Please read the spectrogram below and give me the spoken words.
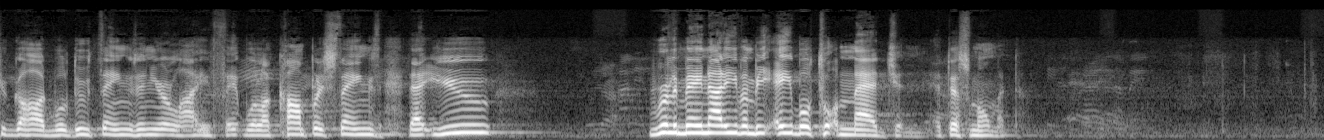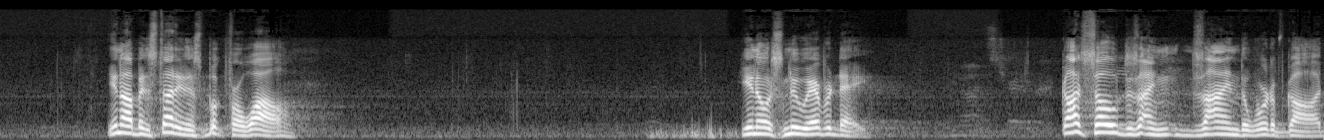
you, God will do things in your life. It will accomplish things that you really may not even be able to imagine at this moment. You know, I've been studying this book for a while. You know, it's new every day. God so designed, designed the Word of God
